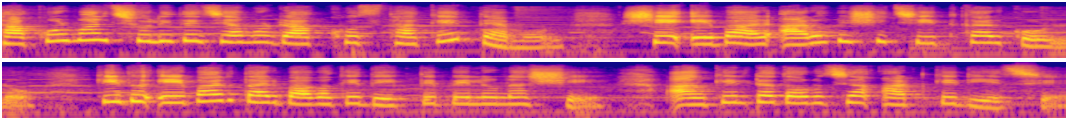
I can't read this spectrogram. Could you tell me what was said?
ঠাকুরমার ঝুলিতে যেমন রাক্ষস থাকে, তেমন। সে এবার আরও বেশি চিৎকার করল। কিন্তু এবার তার বাবাকে দেখতে পেল না সে। আঙ্কেলটা দরজা আটকে দিয়েছে।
